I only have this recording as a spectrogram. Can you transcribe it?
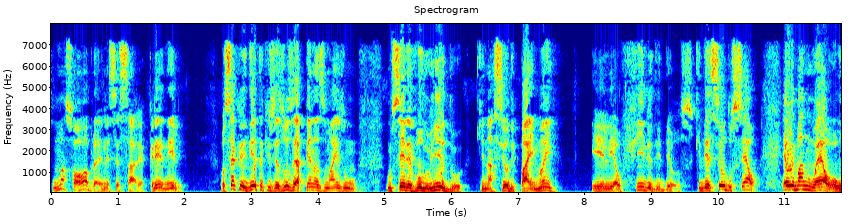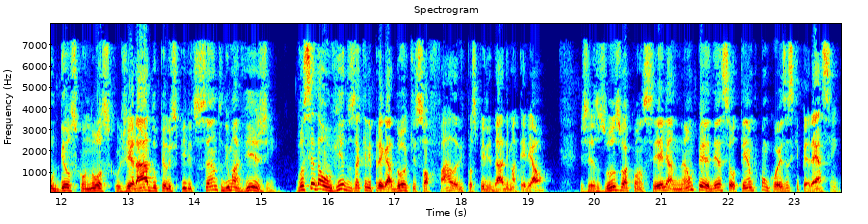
uma só obra é necessária, crer nele. Você acredita que Jesus é apenas mais um, um ser evoluído que nasceu de pai e mãe? Ele é o Filho de Deus, que desceu do céu. É o Emanuel, ou Deus conosco, gerado pelo Espírito Santo de uma virgem. Você dá ouvidos àquele pregador que só fala de prosperidade material? Jesus o aconselha a não perder seu tempo com coisas que perecem.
